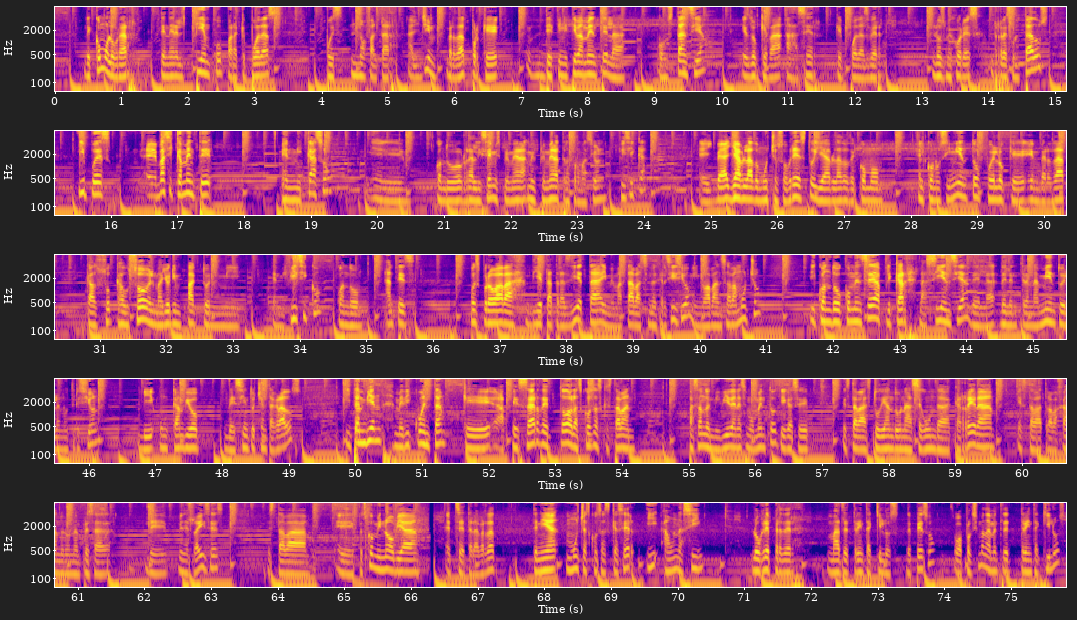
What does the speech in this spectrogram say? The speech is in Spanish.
de cómo lograr tener el tiempo para que puedas pues no faltar al gym, ¿verdad? Porque definitivamente la constancia es lo que va a hacer que puedas ver los mejores resultados y pues eh, básicamente en mi caso eh, cuando realicé mis primera, mi primera transformación física eh, ya he hablado mucho sobre esto y he hablado de cómo el conocimiento fue lo que en verdad causó, el mayor impacto en mi, en mi físico. Cuando antes pues probaba dieta tras dieta y me mataba haciendo ejercicio y no avanzaba mucho. Y cuando comencé a aplicar la ciencia del entrenamiento y la nutrición, vi un cambio de 180 grados. Y también me di cuenta que a pesar de todas las cosas que estaban pasando en mi vida en ese momento, dígase, estaba estudiando una segunda carrera, estaba trabajando en una empresa de bienes raíces, estaba eh, pues con mi novia, etcétera, ¿verdad? Tenía muchas cosas que hacer y aún así logré perder más de 30 kilos de peso o aproximadamente 30 kilos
